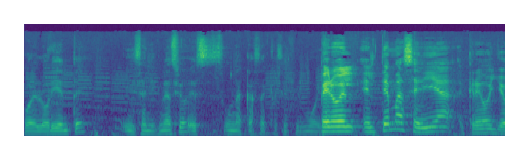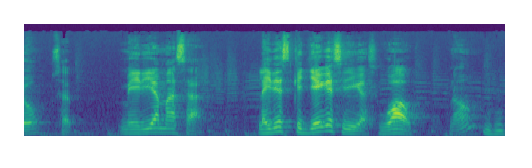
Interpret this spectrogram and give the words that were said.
por el oriente, y San Ignacio, es una casa que se filmó. Pero el, el tema sería, creo yo, o sea, me iría más a... La idea es que llegues y digas, wow, ¿no? Ujú.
